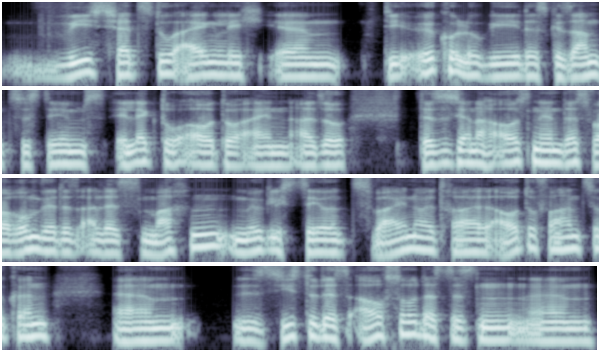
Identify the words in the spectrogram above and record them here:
wie schätzt du eigentlich ähm, die Ökologie des Gesamtsystems Elektroauto ein. Also das ist ja nach außen hin das, warum wir das alles machen, möglichst CO2-neutral Auto fahren zu können. Ähm, siehst du das auch so, dass das ein ähm,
